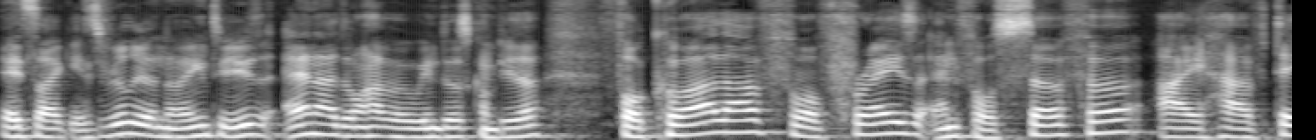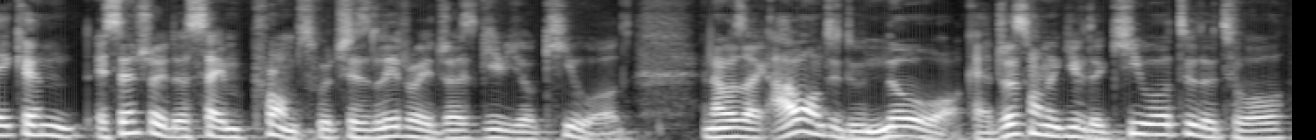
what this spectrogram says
it's like it's really annoying to use, and I don't have a Windows computer. For Koala, for Frase, and for Surfer, I have taken essentially the same prompts, which is literally just give you a keyword. And I was like, I want to do no work. I just want to give the keyword to the tool.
